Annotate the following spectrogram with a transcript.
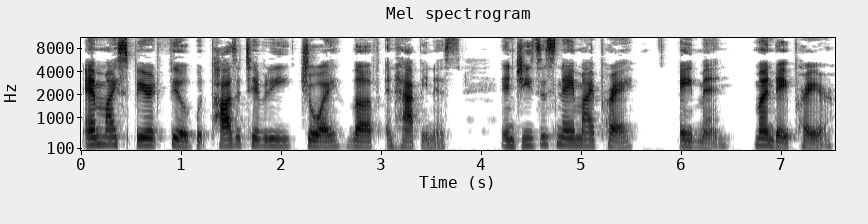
and my spirit filled with positivity, joy, love, and happiness. In Jesus' name I pray. Amen. Monday prayer.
